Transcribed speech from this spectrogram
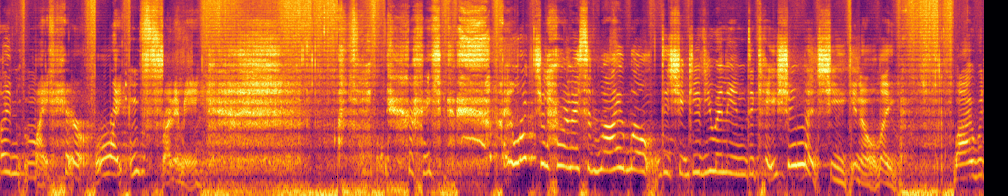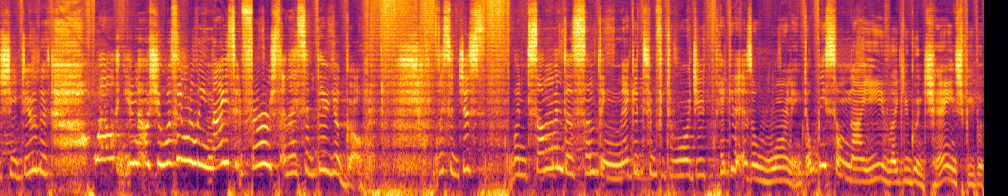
on my hair right in front of me. I, looked at her and I said, Why? Well, did she give you any indication that she, you know, like, why would she do this? Well, you know, she wasn't really nice at first. And I said, There you go. I said, just when someone does something negative towards you, take it as a warning. Don't be so naive like you can change people.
